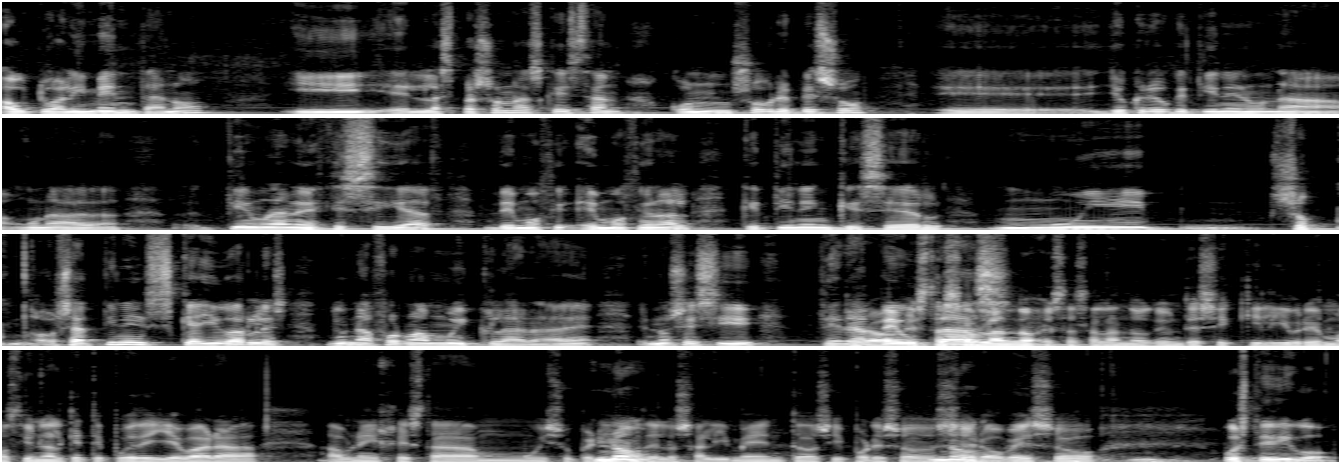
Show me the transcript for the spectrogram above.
autoalimenta, ¿no? Y eh, las personas que están con un sobrepeso eh, yo creo que tienen una, una, una necesidad de emocional que tienen que ser muy... o sea, tienes que ayudarles de una forma muy clara. ¿eh? No sé si terapeutas... estás, hablando, estás hablando de un desequilibrio emocional que te puede llevar a, una ingesta muy superior de los alimentos y por eso ser obeso. Pues te digo,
